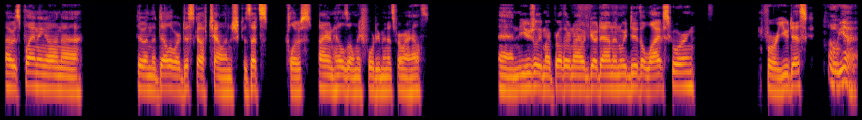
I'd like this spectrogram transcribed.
I was planning on uh doing the Delaware Disc Golf Challenge because that's close. Iron Hill's only 40 minutes from our house. And usually my brother and I would go down and we'd do the live scoring for UDisc. Oh yeah.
